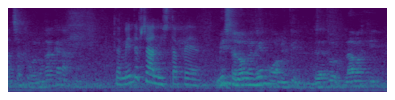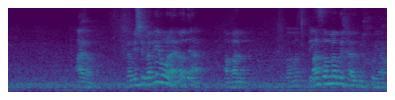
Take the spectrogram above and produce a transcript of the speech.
אל תשקרו, נו. רק אנחנו. תמיד אפשר להשתפר. מי שלא מרים הוא אמיתי. שתדעו. למה? כי... אגב, גם מי שמרים אולי, לא יודע, אבל לא מספיק. מה זה אומר בכלל מחויב?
